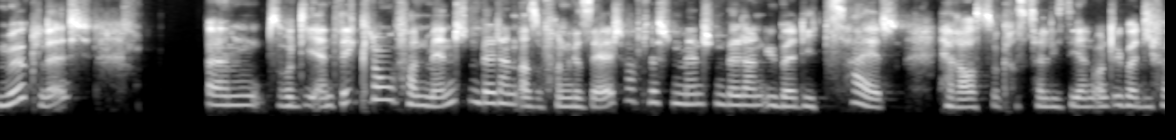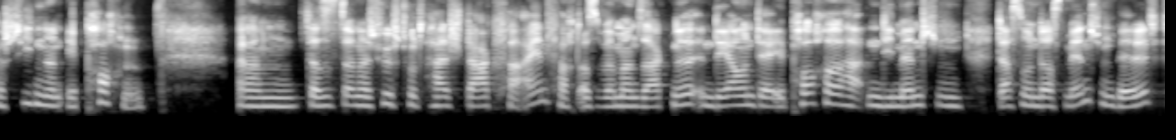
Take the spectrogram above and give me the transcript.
möglich, ähm, so die Entwicklung von Menschenbildern, also von gesellschaftlichen Menschenbildern über die Zeit herauszukristallisieren und über die verschiedenen Epochen. Ähm, das ist dann natürlich total stark vereinfacht. Also wenn man sagt, ne, in der und der Epoche hatten die Menschen das und das Menschenbild,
